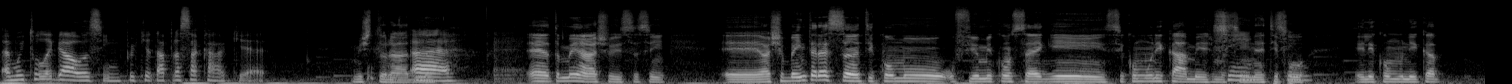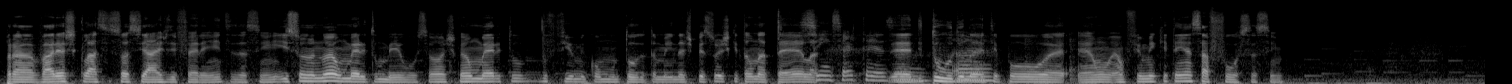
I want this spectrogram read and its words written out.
é muito legal, assim, porque dá pra sacar que é. Misturado. É. Né? É, eu também acho isso, assim. É, eu acho bem interessante como o filme consegue se comunicar mesmo, sim, assim, né? Tipo, sim. ele comunica para várias classes sociais diferentes, assim. Isso não é um mérito meu, isso eu acho que é um mérito do filme como um todo também, das pessoas que estão na tela. Sim, certeza. É, de tudo, né? é. né? Tipo, é, é, um, é um filme que tem essa força, assim.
